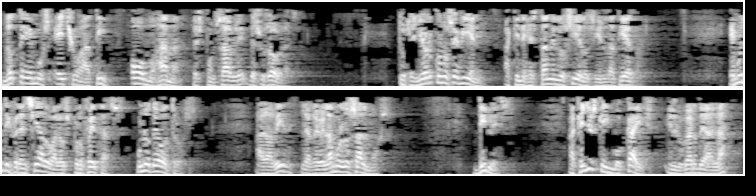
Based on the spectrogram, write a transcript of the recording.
No te hemos hecho a ti, oh Muhammad, responsable de sus obras. Tu Señor conoce bien a quienes están en los cielos y en la tierra. Hemos diferenciado a los profetas unos de otros. A David le revelamos los salmos. Diles, aquellos que invocáis en lugar de Alá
